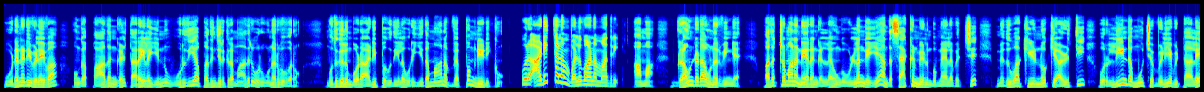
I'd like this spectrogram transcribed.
உடனடி விளைவா உங்க பாதங்கள் தரையில இன்னும் உறுதியா பதிஞ்சிருக்கிற மாதிரி ஒரு உணர்வு வரும். முதுகெலும்போட அடிப்பகுதியில ஒரு இதமான வெப்பம் நீடிக்கும். ஒரு அடித்தளம் வலுவான மாதிரி. ஆமா கிரவுண்டடா உணர்வீங்க. பதற்றமான நேரங்கள்ல உங்க உள்ளங்கையே அந்த சாக்கன் மேலும்பு மேல வச்சு மெதுவா கீழ் நோக்கி அழுத்தி ஒரு லீண்ட மூச்சை வெளியே விட்டாலே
